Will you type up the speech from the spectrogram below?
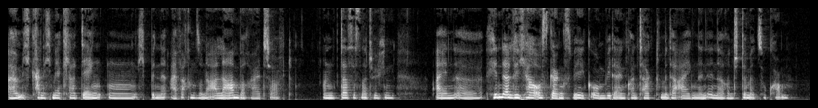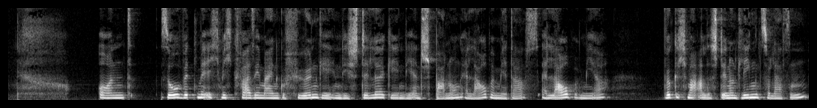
ähm, ich kann nicht mehr klar denken, ich bin einfach in so einer Alarmbereitschaft. Und das ist natürlich ein, ein äh, hinderlicher Ausgangsweg, um wieder in Kontakt mit der eigenen inneren Stimme zu kommen. Und so widme ich mich quasi meinen Gefühlen, gehe in die Stille, gehe in die Entspannung, erlaube mir das, erlaube mir, wirklich mal alles stehen und liegen zu lassen.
